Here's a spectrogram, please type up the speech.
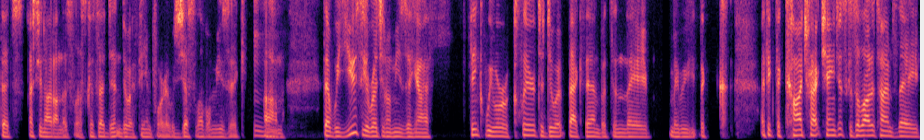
that's actually not on this list because I didn't do a theme for it. It was just level music. Mm-hmm. Um, that we use the original music, and I think we were clear to do it back then, but then they maybe the I think the contract changes because a lot of times they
